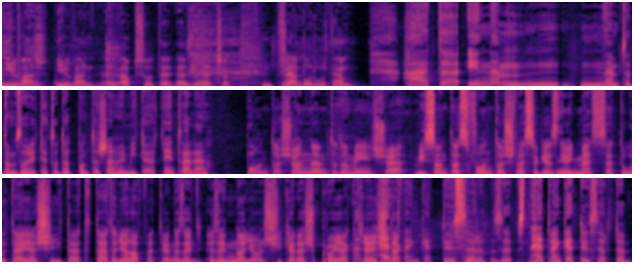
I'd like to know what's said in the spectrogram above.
nyilván, nyilván, abszolút ez lehet csak. Felborult, nem? Hát én nem, nem tudom, Zoli, te tudod pontosan, hogy mi történt vele? Pontosan nem tudom én se, viszont az fontos leszögezni, hogy messze túl teljesített. Tehát, hogy alapvetően ez egy, ez egy nagyon sikeres projektje. Hát és te- 72-ször, 72-ször több,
